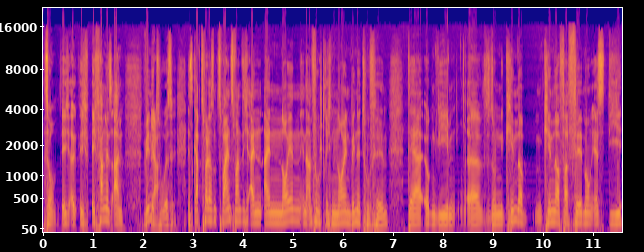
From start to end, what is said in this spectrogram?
So, ich, ich, ich fange jetzt an. Winnetou. Es, es gab 2022 einen, einen neuen, in Anführungsstrichen, neuen Winnetou-Film, der irgendwie äh, so eine Kinder, Kinderverfilmung ist, die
